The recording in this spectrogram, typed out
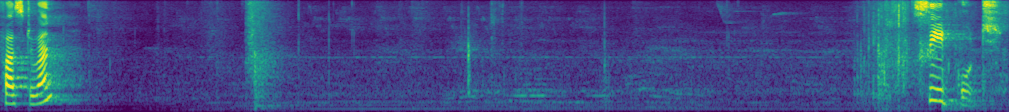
First one. Seed coat.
